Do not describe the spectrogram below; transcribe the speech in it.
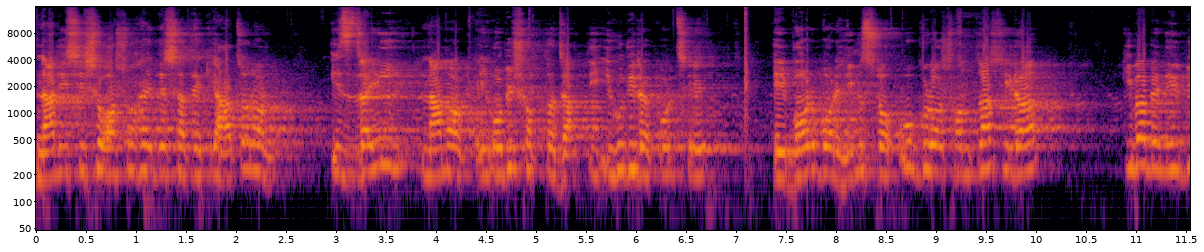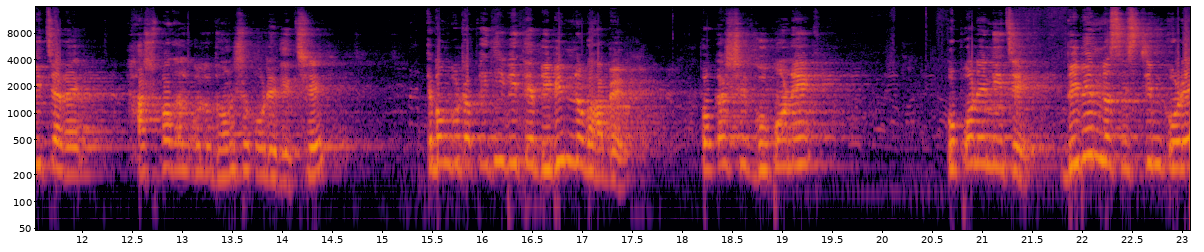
নারী, শিশু, অসহায়দের সাথে কি আচরণ? ইসরায়েল নামক এই অভিশপ্ত জাতি ইহুদিরা করছে এই বর্বর হিংস্র, উগ্র সন্ত্রাসীরা কীভাবে নির্বিচারে হাসপাতালগুলো ধ্বংস করে দিচ্ছে এবং গোটা পৃথিবীতে বিভিন্নভাবে প্রকাশ্যে গোপনে উপরে নিচে বিভিন্ন সিস্টেম করে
